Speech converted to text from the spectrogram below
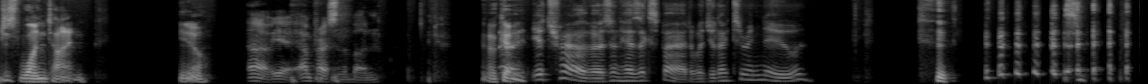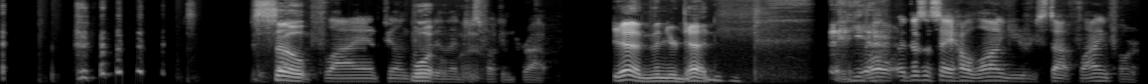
just one time. You know. Oh yeah, I'm pressing the button. Okay. Alright, your trial version has expired. Would you like to renew? So flying, feeling good, well, and then just fucking drop. Yeah, and then you're dead. yeah. Well, it doesn't say how long you stop flying for.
